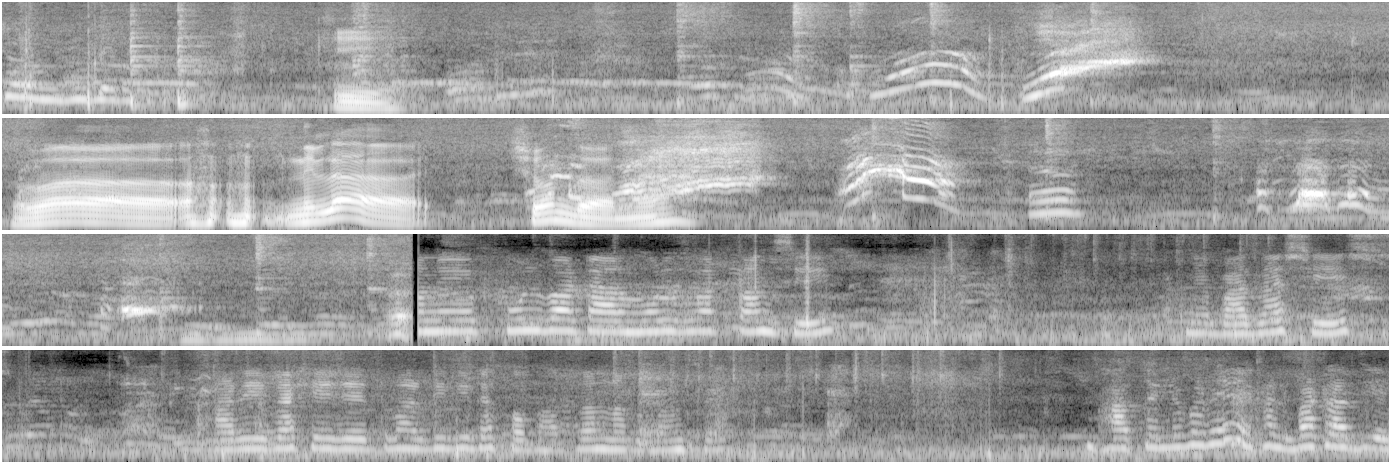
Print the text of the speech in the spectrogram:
সবই দিয়ে কি? নীলাই সুন্দর না মানে ফুল বাটা আর মরিচ বাটা আনছি মানে বাজার শেষ। আর এই পাশে যে তোমার দিদি দেখো, ভাত রান্না করে আনছে। ভাত এলে পরে খালি বাটা দিয়ে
